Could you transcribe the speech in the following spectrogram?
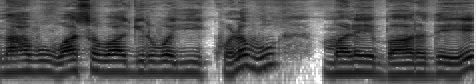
ನಾವು ವಾಸವಾಗಿರುವ ಈ ಕೊಳವು ಮಳೆ ಬಾರದೆ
